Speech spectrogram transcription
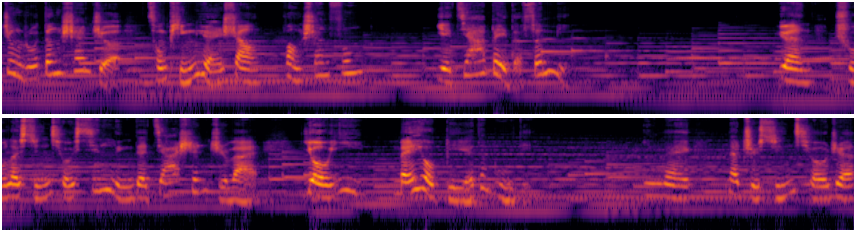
正如登山者从平原上望山峰，也加倍的分明。愿除了寻求心灵的加深之外，友谊没有别的目的，因为那只寻求着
